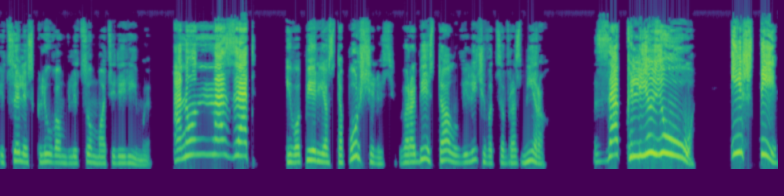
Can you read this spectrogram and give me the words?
и целясь клювом в лицо матери Римы. «А ну, назад!» Его перья встопорщились, воробей стал увеличиваться в размерах. «Заклюю! Ишь ты!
